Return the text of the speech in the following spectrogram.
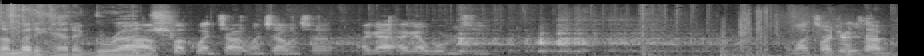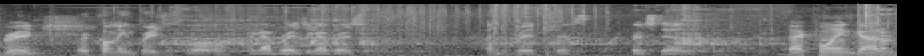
Somebody had a Oh grudge. fuck! One shot, one shot, one shot. I got, I got war machine. I'm watching Watch our bridge. top bridge. They're coming bridge as well. I got bridge. I got bridge. Under bridge. Bridge, bridge dead. Back point, got him.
